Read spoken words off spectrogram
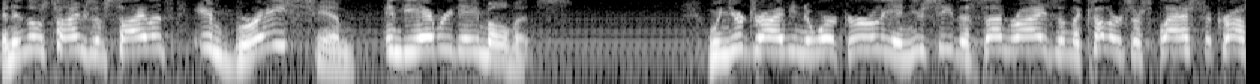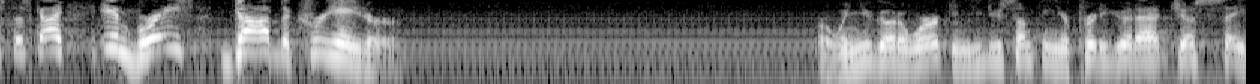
And in those times of silence, embrace him in the everyday moments. When you're driving to work early and you see the sunrise and the colors are splashed across the sky, embrace God the Creator. Or when you go to work and you do something you're pretty good at, just say,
